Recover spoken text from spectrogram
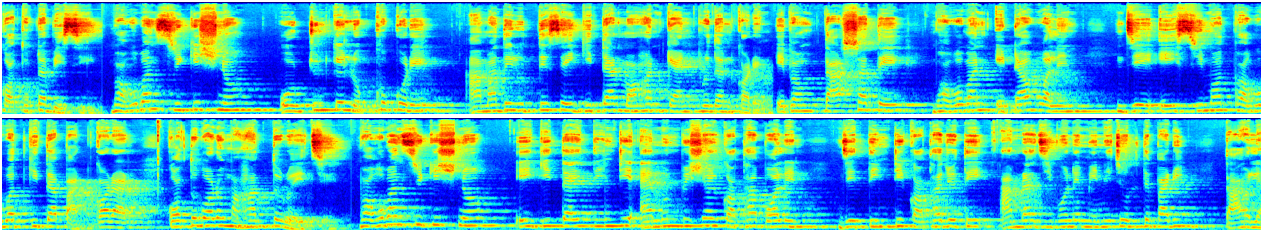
কতটা বেশি। ভগবান শ্রীকৃষ্ণ অর্জুনকে লক্ষ্য করে আমাদের উদ্দেশ্যে এই গীতার মহান জ্ঞান প্রদান করেন এবং তার সাথে ভগবান এটাও বলেন যে এই শ্রীমদ্ ভগবদ গীতা পাঠ করার কত বড় মাহাত্ম রয়েছে। ভগবান শ্রীকৃষ্ণ এই গীতায় তিনটি এমন বিষয়ের কথা বলেন যে তিনটি কথা যদি আমরা জীবনে মেনে চলতে পারি, তাহলে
